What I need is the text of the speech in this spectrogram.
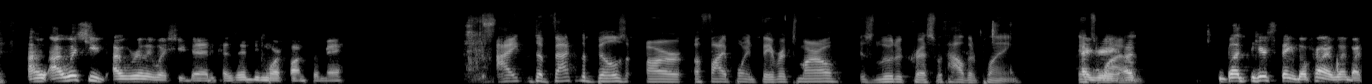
I, I wish you, I really wish you did because it'd be more fun for me. I the fact the Bills are a five point favorite tomorrow is ludicrous with how they're playing. I It's agree. wild. But here's the thing: they'll probably win by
